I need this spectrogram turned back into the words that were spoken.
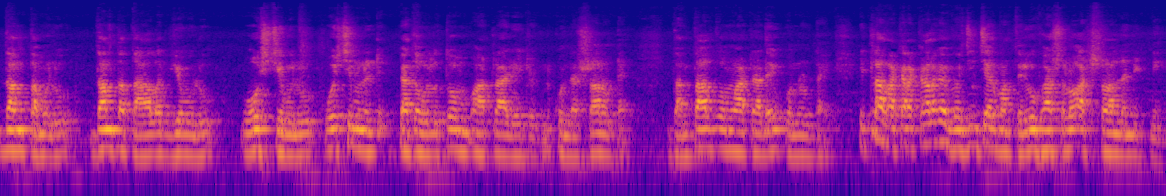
దంతములు దంత తాళవ్యములు ఓష్యములు ఓష్యములు అంటే పెదవులతో మాట్లాడేటటువంటి కొన్ని అక్షరాలు ఉంటాయి. దంతాలతో మాట్లాడేవి కొన్ని ఉంటాయి. ఇట్లా రకరకాలుగా విభజించారు మన తెలుగు భాషలో అక్షరాలన్నింటినీ.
